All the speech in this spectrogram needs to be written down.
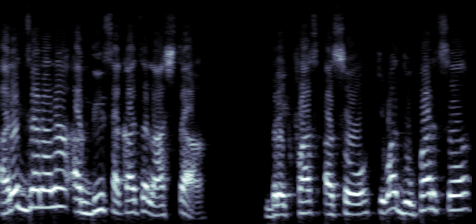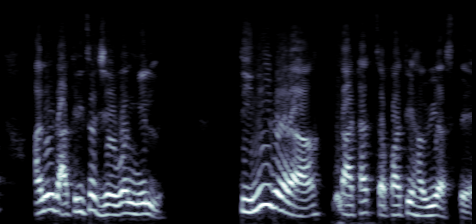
अनेक जणांना अगदी सकाळचा नाश्ता ब्रेकफास्ट असो किंवा दुपारचं आणि रात्रीचं जेवण मिल तिन्ही वेळा ताटात चपाती हवी असते.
